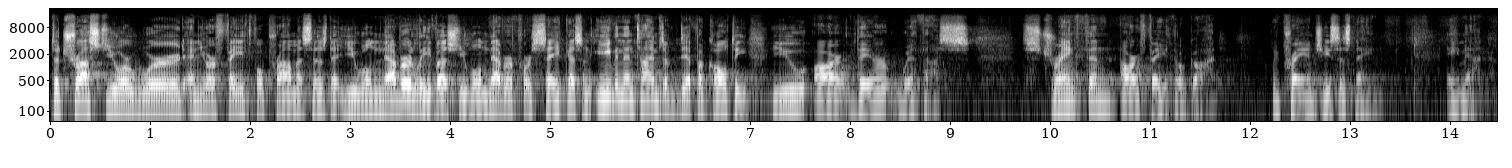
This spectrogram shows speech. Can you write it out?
to trust your word and your faithful promises that you will never leave us, you will never forsake us, and even in times of difficulty, you are there with us. Strengthen our faith, O God. We pray in Jesus' name. Amen.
